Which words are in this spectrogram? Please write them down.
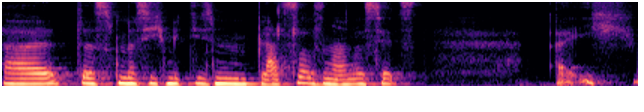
äh, dass man sich mit diesem Platz auseinandersetzt. Äh, ich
